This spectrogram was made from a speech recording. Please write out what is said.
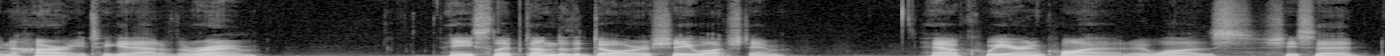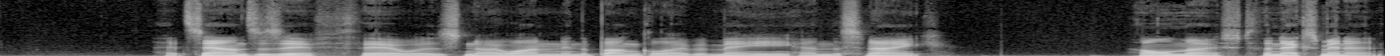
in a hurry to get out of the room. He slipped under the door as she watched him. How queer and quiet it was, she said. It sounds as if there was no one in the bungalow but me and the snake. Almost the next minute,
